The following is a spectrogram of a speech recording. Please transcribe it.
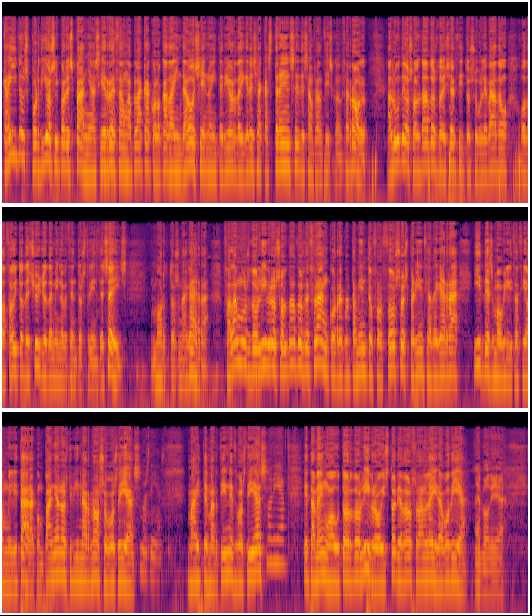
Caídos por Dios e por España, así reza unha placa colocada aínda hoxe no interior da igrexa castrense de San Francisco en Ferrol. Alude aos soldados do exército sublevado o 18 de xullo de 1936 mortos na guerra. Falamos do libro Soldados de Franco, reclutamento forzoso, experiencia de guerra e desmovilización militar. Acompáñanos, Divina Arnoso, bons días. Bons días. Maite Martínez, bos días. Bo día. E tamén o autor do libro, o historiador Fran Leira, bo día. E bo día.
